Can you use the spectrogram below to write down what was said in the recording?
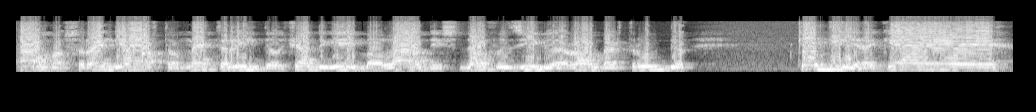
Amos, Randy Orton, Matt Riddle, Chad Gable, Laudis, Dolph Ziggler, Robert Roode. Che dire che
